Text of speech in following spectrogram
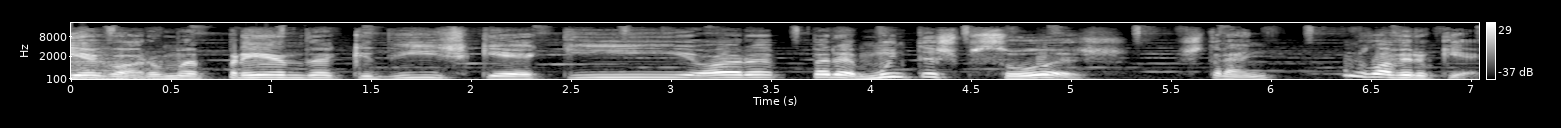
E agora uma prenda que diz que é aqui, ora, para muitas pessoas. Estranho. Vamos lá ver o que é.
